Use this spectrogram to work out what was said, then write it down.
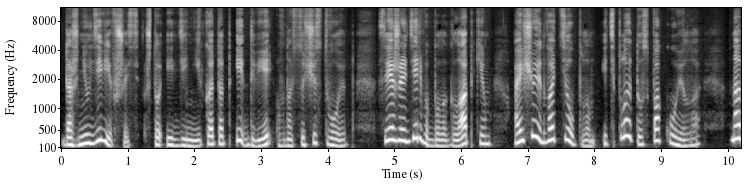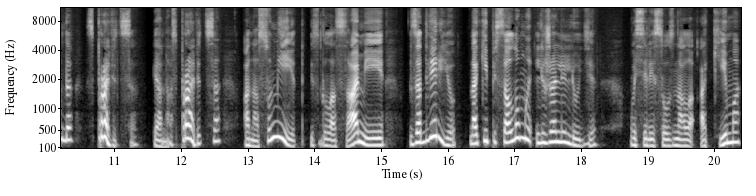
даже не удивившись, что и денник этот, и дверь вновь существуют. Свежее дерево было гладким, а еще едва теплым, и тепло это успокоило. Надо справиться, и она справится. Она сумеет, и с голосами, и... За дверью на кипе соломы лежали люди. Василиса узнала Акима,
